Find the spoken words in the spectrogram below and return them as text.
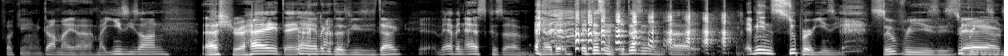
Fucking got my uh, my Yeezys on. That's right. Damn, look at those Yeezys, dog. Yeah, they have an S because um, you know, it, it doesn't it doesn't uh, it means super Yeezy. Super Yeezys. Super Damn, Yeezys.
